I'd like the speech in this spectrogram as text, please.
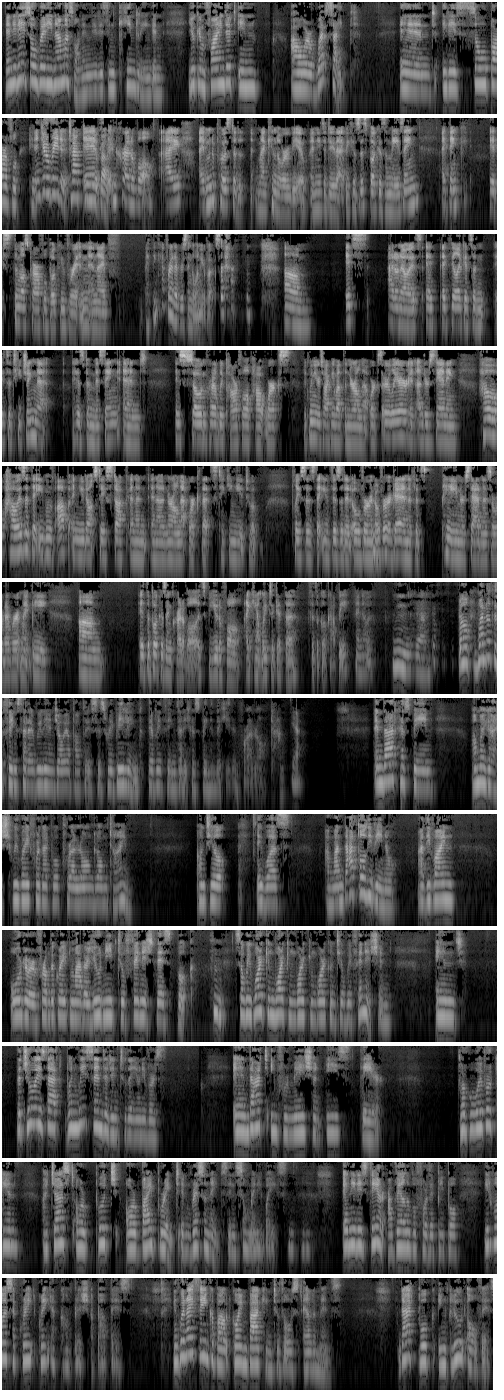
And it is already in Amazon and it is in Kindling and you can find it in our website. And it is so powerful. It's, and you read it. Talk to me about it. incredible. I I'm going to post it my Kindle review. I need to do that because this book is amazing. I think it's the most powerful book you've written, and I've I think I've read every single one of your books. um, it's I don't know. It's I, I feel like it's a it's a teaching that has been missing and is so incredibly powerful of how it works. Like when you were talking about the neural networks earlier and understanding how how is it that you move up and you don't stay stuck in a in a neural network that's taking you to a, places that you visited over and over again if it's pain or sadness or whatever it might be. Um, it, the book is incredible. It's beautiful. I can't wait to get the physical copy. I know. Hmm, yeah. Well, one of the things that I really enjoy about this is revealing everything that it has been in the hidden for a long time. Yeah. And that has been, oh my gosh, we wait for that book for a long, long time. Until it was a mandato divino, a divine order from the Great Mother. You need to finish this book. Hmm. So we work and work and work and work until we finish. And, and the truth is that when we send it into the universe, and that information is there for whoever can adjust or put or vibrate and resonates in so many ways. Mm-hmm. And it is there available for the people. It was a great, great accomplish about this. And when I think about going back into those elements, that book include all this.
